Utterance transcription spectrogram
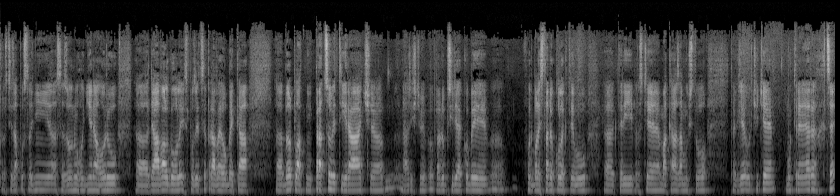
prostě za poslední eh, sezónu hodně nahoru, eh, dával góly z pozice pravého beka, eh, byl platný, pracovitý hráč, na hřišti mi opravdu přijde jakoby fotbalista do kolektivu, který prostě maká za mužstvo, takže určitě mu trenér chce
